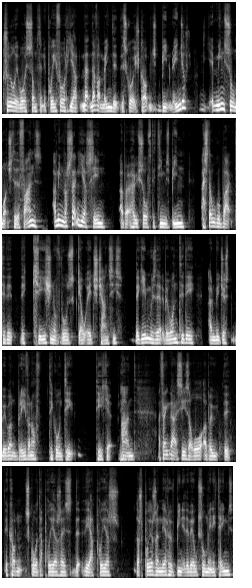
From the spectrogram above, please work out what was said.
truly was something to play for here. N- never mind the, the Scottish Cup, just beating Rangers. It means so much to the fans. I mean, we're sitting here saying about how soft the team's been. I still go back to the, the creation of those gilt edged chances. The game was there to be won today, and we just we weren't brave enough to go and take take it. And I think that says a lot about the, the current squad of players. Is that they are players. There's players in there who've been to the well so many times,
